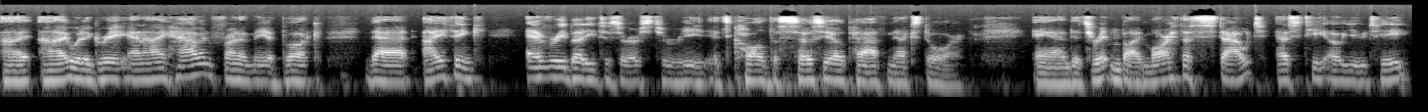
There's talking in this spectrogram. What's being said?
I I would agree, and I have in front of me a book that I think everybody deserves to read. It's called The Sociopath Next Door, and it's written by Martha Stout, S T O U T,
